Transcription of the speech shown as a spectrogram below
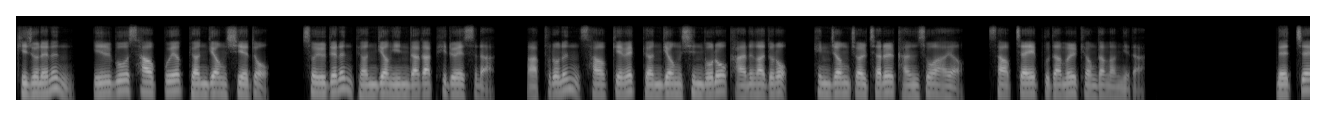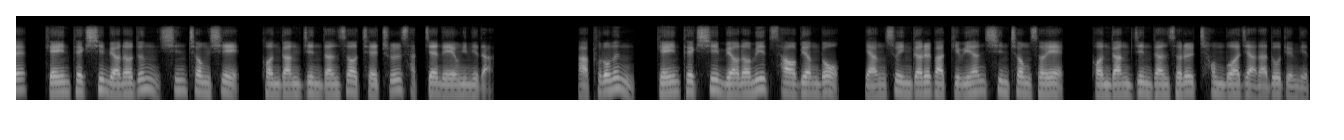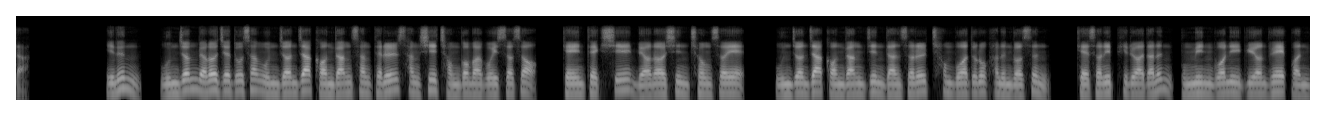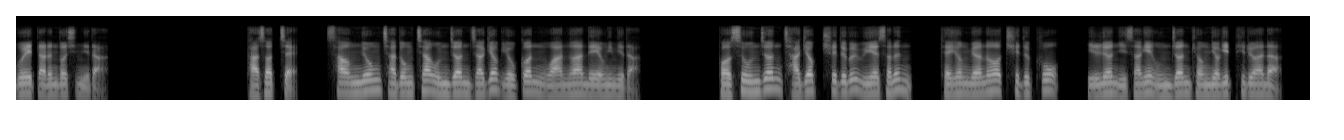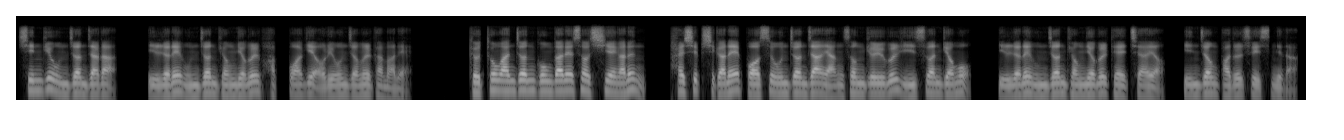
기존에는 일부 사업구역 변경 시에도 소요되는 변경 인가가 필요했으나 앞으로는 사업계획 변경 신고로 가능하도록 행정 절차를 간소화하여 사업자의 부담을 경감합니다. 넷째, 개인 택시 면허 등 신청 시 건강진단서 제출 삭제 내용입니다. 앞으로는 개인 택시 면허 및 사업양도 양수인가를 받기 위한 신청서에 건강진단서를 첨부하지 않아도 됩니다. 이는 운전면허제도상 운전자 건강 상태를 상시 점검하고 있어서 개인 택시 면허 신청서에 운전자 건강진단서를 첨부하도록 하는 것은 개선이 필요하다는 국민권익위원회 권고에 따른 것입니다. 다섯째, 사업용 자동차 운전 자격 요건 완화 내용입니다. 버스 운전 자격 취득을 위해서는 대형 면허 취득 후 1년 이상의 운전 경력이 필요하나 신규 운전자가 1년의 운전 경력을 확보하기 어려운 점을 감안해 교통안전공단에서 시행하는 80시간의 버스 운전자 양성 교육을 이수한 경우 1년의 운전 경력을 대체하여 인정받을 수 있습니다.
